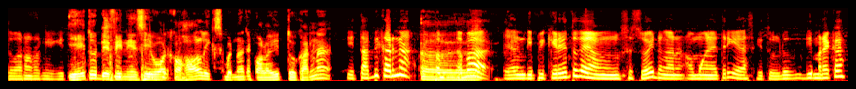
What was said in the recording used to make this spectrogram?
tuh orang-orang kayak gitu. Ya itu definisi workaholic sebenarnya kalau itu karena ya, tapi karena uh, apa yang dipikirin itu kayak yang sesuai dengan omongannya Trias gitu. Di mereka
